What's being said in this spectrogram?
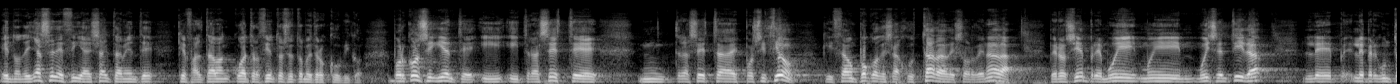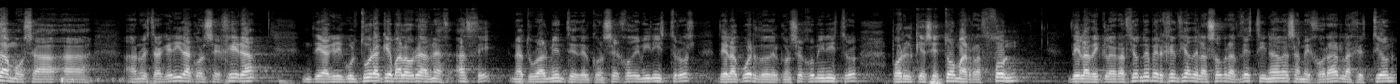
en donde ya se decía exactamente que faltaban 400 hectómetros cúbicos. Por consiguiente, y, tras, este, mm, esta exposición, quizá un poco desajustada, desordenada, pero siempre muy, muy, muy sentida, le, preguntamos a, a- nuestra querida consejera de Agricultura qué valoración hace, naturalmente, del Consejo de Ministros, del acuerdo del Consejo de Ministros, por el que se toma razón de la declaración de emergencia de las obras destinadas a mejorar la gestión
